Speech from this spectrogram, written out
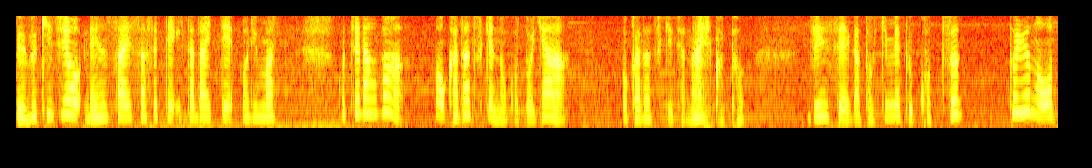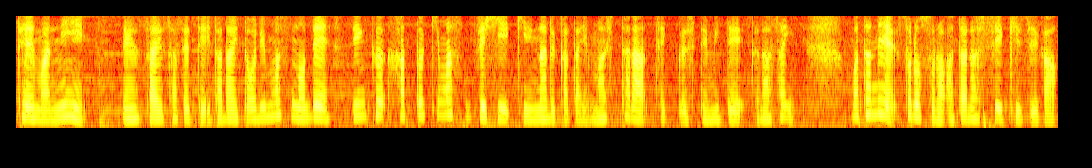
ウェブ記事を連載させていただいております。こちらはお片付けのことやお片付けじゃないこと人生がときめくコツというのをテーマに連載させていただいておりますのでリンク貼っておきます。ぜひ気になる方いましたらチェックしてみてください。またねそろそろ新しい記事が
